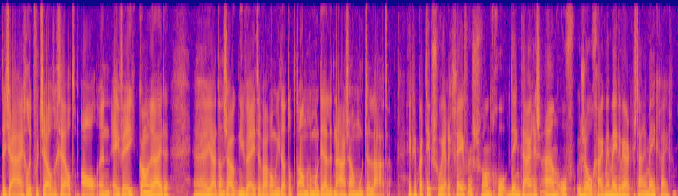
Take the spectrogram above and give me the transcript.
dat je eigenlijk voor hetzelfde geld al een EV kan rijden. ja, dan zou ik niet weten waarom je dat op de andere modellen na zou moeten laten. Heb je een paar tips voor werkgevers? Van goh, denk daar eens aan of zo ga ik mijn medewerkers daarin meekrijgen?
